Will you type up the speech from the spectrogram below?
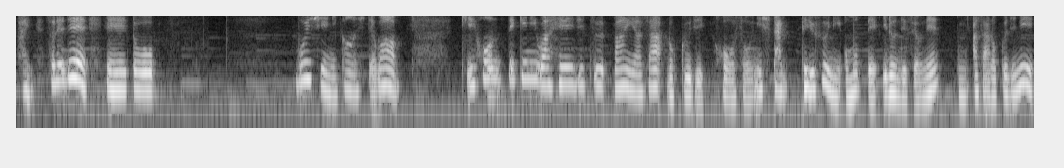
はい、それで、えーと、 Voicy に関しては基本的には平日毎朝6時放送にしたいっていうふうに思っているんですよね。朝6時に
